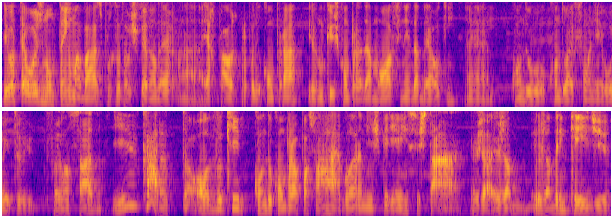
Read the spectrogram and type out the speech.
Eu até hoje não tenho uma base, porque eu tava esperando a Air- a AirPower para poder comprar. Eu não quis comprar da Moff nem da Belkin. é, quando, quando o iPhone 8 foi lançado. E, cara, óbvio que quando eu comprar eu posso, ah, agora minha experiência está. Eu já, eu já, eu já brinquei de,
